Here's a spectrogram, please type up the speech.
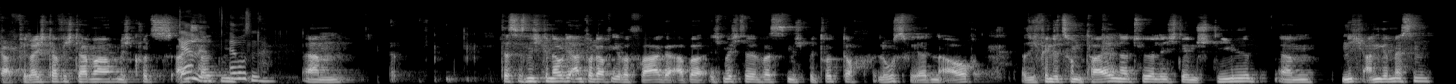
Ja, vielleicht darf ich da mal mich kurz Gerne, einschalten. Herr Rosenthal. Ähm, das ist nicht genau die Antwort auf Ihre Frage, aber ich möchte, was mich bedrückt, doch loswerden auch. Also ich finde zum Teil natürlich den Stil ähm, nicht angemessen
